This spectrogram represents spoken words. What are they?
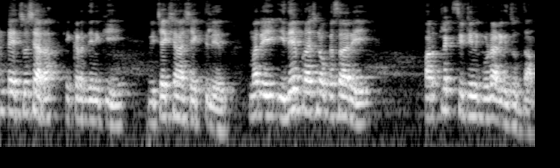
అంటే చూసారా ఇక్కడ దీనికి విచక్షణ శక్తి లేదు. మరి ఇదే ప్రశ్న ఒకసారి పర్ప్లెక్సిటీని కూడా అడిగి చూద్దాం.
